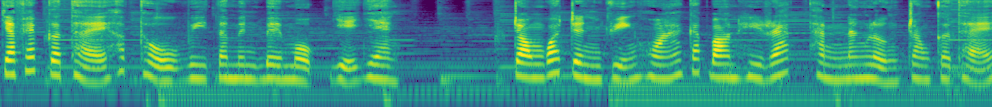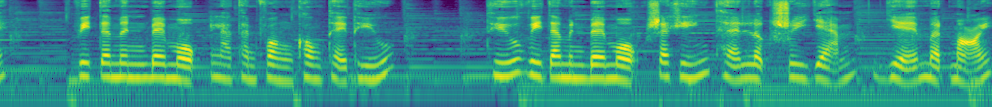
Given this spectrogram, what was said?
cho phép cơ thể hấp thụ vitamin B1 dễ dàng. Trong quá trình chuyển hóa carbon hydrate thành năng lượng trong cơ thể, vitamin B1 là thành phần không thể thiếu. Thiếu vitamin B1 sẽ khiến thể lực suy giảm, dễ mệt mỏi,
